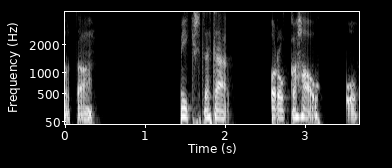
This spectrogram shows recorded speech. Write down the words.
tota, miksi tätä porukka haukkuu,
